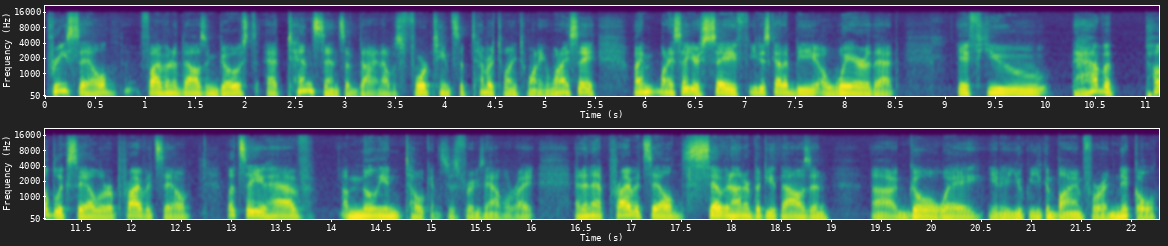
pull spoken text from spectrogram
Pre-sale, 500,000 Ghost at 10 cents of DAI. and that was 14th September 2020. And when I say when I, when I say you're safe, you just got to be aware that if you have a public sale or a private sale, let's say you have a million tokens, just for example, right? And in that private sale, 750,000 uh, go away. You know, you, you can buy them for a nickel.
